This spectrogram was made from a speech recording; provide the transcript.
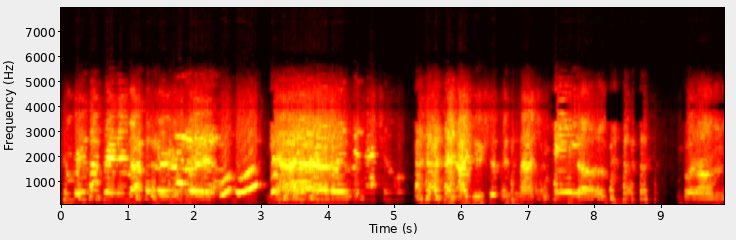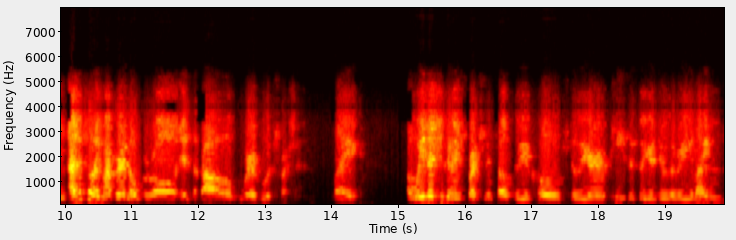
Kimber is a brand ambassador, but yeah, international. and I do ship international. Hey. She does. But um, I just feel like my brand overall is about wearable expression. Like a way that you can express yourself through your clothes, through your pieces, through your jewelry. Like mm-hmm.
